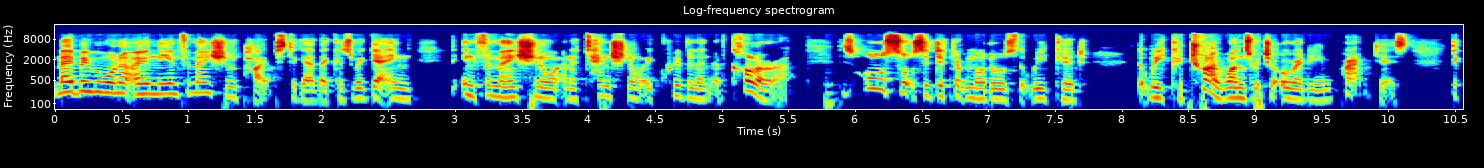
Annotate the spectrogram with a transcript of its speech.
maybe we want to own the information pipes together because we're getting the informational and attentional equivalent of cholera. There's all sorts of different models that we could that we could try, ones which are already in practice. The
